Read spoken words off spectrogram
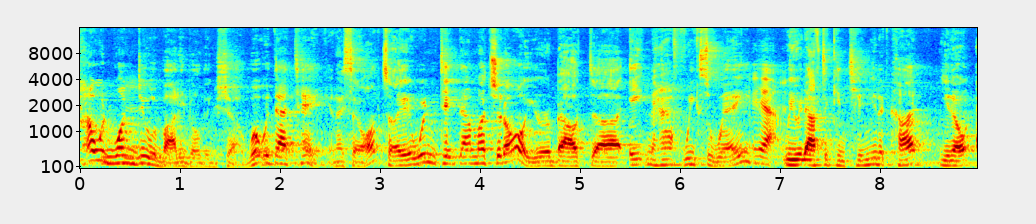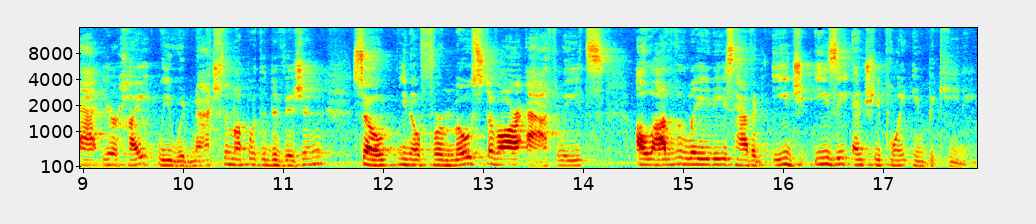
how would one do a bodybuilding show? What would that take? And I said, oh, I'll tell you, it wouldn't take that much at all. You're about uh, eight and a half weeks away. Yeah. We would have to continue to cut, you know, at your height. We would match them up with a division. So, you know, for most of our athletes, a lot of the ladies have an easy, easy entry point in bikini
